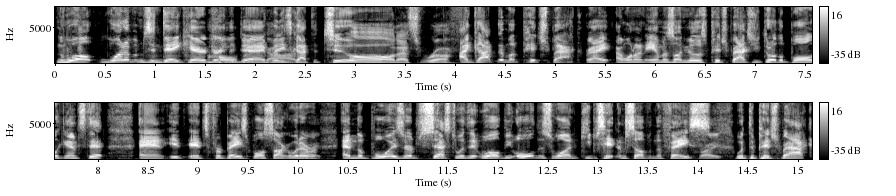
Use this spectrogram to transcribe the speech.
Well, one of them's in daycare during Oh, the day, but he's got the two. Oh, that's rough. I got them a pitchback, right? I went on Amazon. You know those pitchbacks? You throw the ball against it, and it, it's for baseball, soccer, whatever. And the boys are obsessed with it. Well, the oldest one keeps hitting himself in the face Right. with the pitchback.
